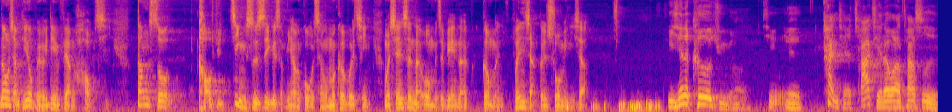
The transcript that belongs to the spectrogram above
那我想听众朋友一定也非常好奇，当时候考取进士是一个什么样的过程？我们可不可以请我们先生来为我们这边来跟我们分享跟说明一下？以前的科举啊，听呃看起来查起来的话，它是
